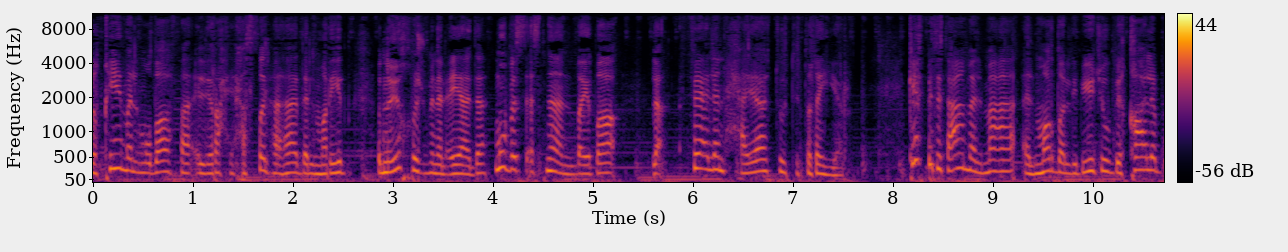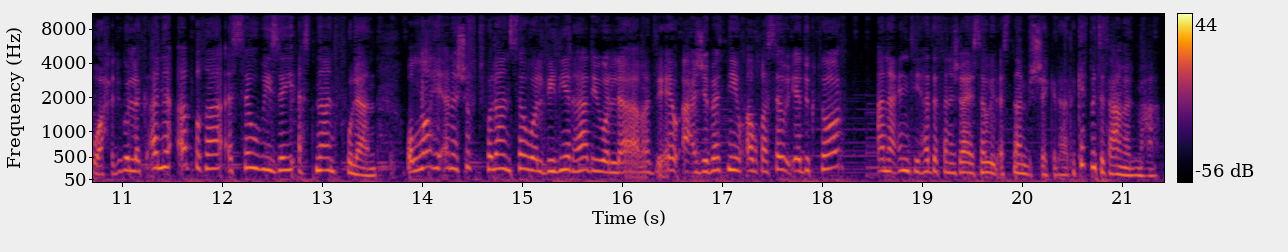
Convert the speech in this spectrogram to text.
القيمة المضافة اللي راح يحصلها هذا المريض أنه يخرج من العيادة مو بس أسنان بيضاء لا فعلا حياته تتغير. كيف بتتعامل مع المرضى اللي بيجوا بقالب واحد؟ يقول لك أنا أبغى أسوي زي أسنان فلان. والله أنا شفت فلان سوى الفينير هذه ولا ما أدري إيه وأعجبتني وأبغى أسوي. يا دكتور أنا عندي هدف أنا جاي أسوي الأسنان بالشكل هذا. كيف بتتعامل معه؟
